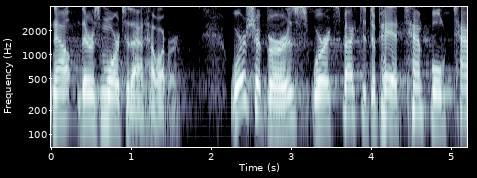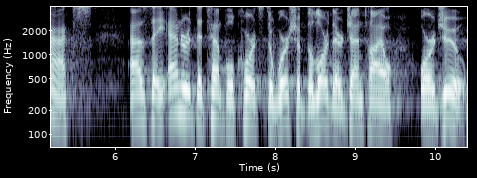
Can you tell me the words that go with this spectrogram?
Now, there's more to that, however. Worshippers were expected to pay a temple tax as they entered the temple courts to worship the Lord, their Gentile or Jew.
